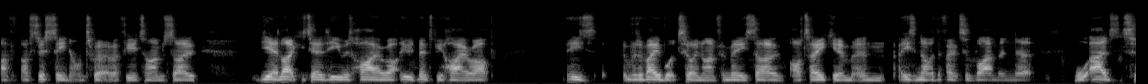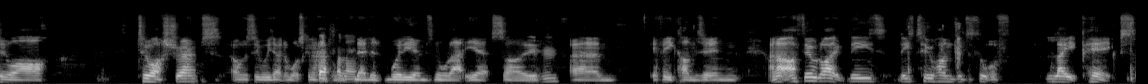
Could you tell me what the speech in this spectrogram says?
I've, I've just seen it on Twitter a few times. So yeah, like you said, he was higher up. He was meant to be higher up he's was available at 209 for me, so I'll take him. And he's another defensive lineman that will add to our to our strengths. Obviously, we don't know what's going to happen with Leonard Williams and all that yet. So mm-hmm. um, if he comes in, and I, feel like these these 200 sort of late picks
